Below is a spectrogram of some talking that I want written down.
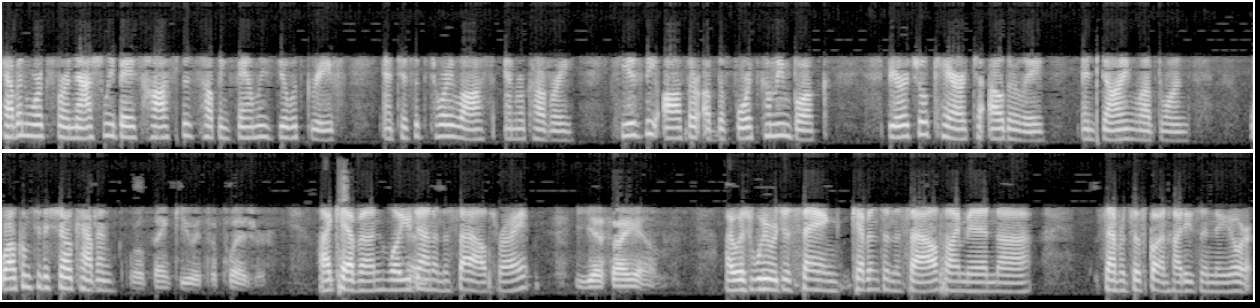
Kevin works for a nationally based hospice helping families deal with grief, anticipatory loss, and recovery. He is the author of the forthcoming book, Spiritual Care to Elderly and Dying Loved Ones. Welcome to the show, Kevin. Well, thank you. It's a pleasure. Hi, Kevin. Well, you're down in the South, right? Yes, I am. I was. We were just saying, Kevin's in the South. I'm in uh, San Francisco, and Heidi's in New York.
